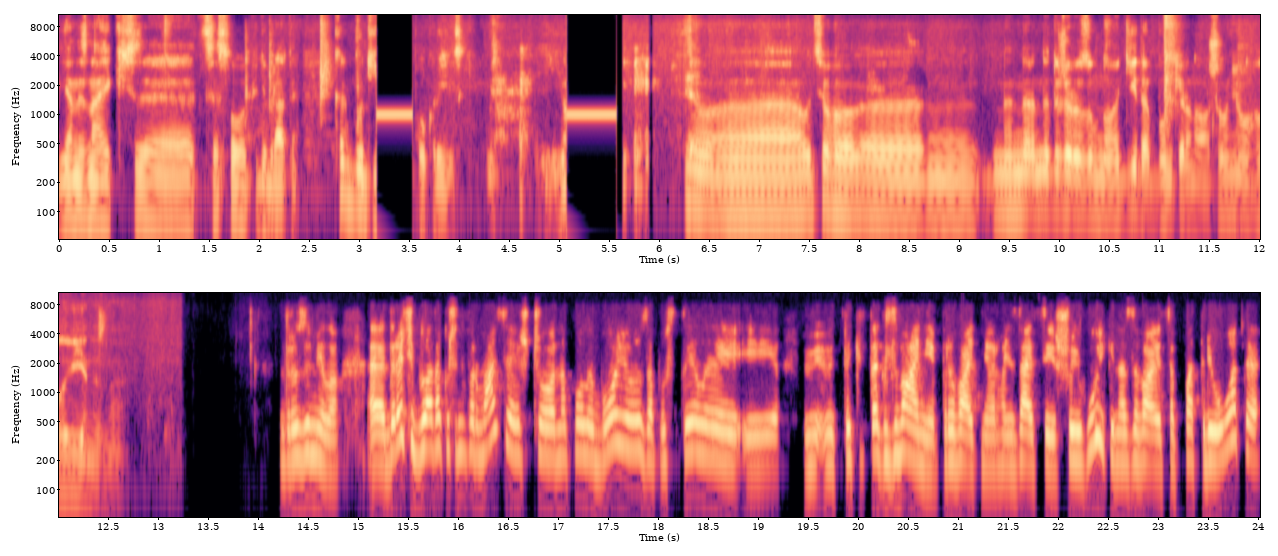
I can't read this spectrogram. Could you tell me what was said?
я не знаю, як це, це слово підібрати. Як будь по-українськи. Ну, е, у цього е, не, не- не дуже розумного діда бункерного, що у нього в голові я не знаю. Зрозуміло. Е, До речі, була також інформація, що на поле бою запустили і такі так звані приватні організації Шойгу, які називаються патріоти.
